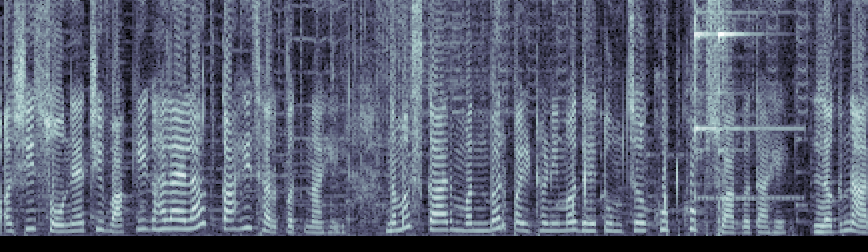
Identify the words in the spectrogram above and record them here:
अशी सोन्याची वाकी घालायला काहीच हरकत नाही. नमस्कार मनभर पैठणीमध्ये तुमचं खूप खूप स्वागत आहे. लग्नात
